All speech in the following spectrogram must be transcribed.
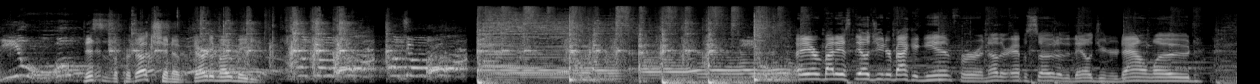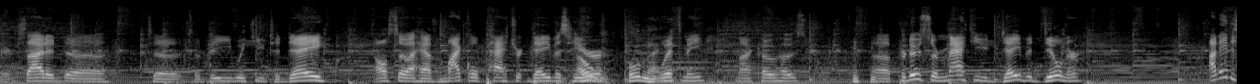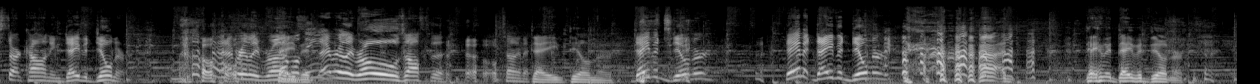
This is a production of Dirty Mo Media. Hey everybody, it's Dale Jr. back again for another episode of the Dale Jr. Download. We're excited uh, to, to be with you today. Also, I have Michael Patrick Davis here Oh, full name. with me, my co-host, uh, producer Matthew David Dillner. I need to start calling him David Dillner. That really runs. David. That really rolls off the tongue. there. Dave Dillner. David Dillner. Damn it, David Dillner. Damn it, David Dillner.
